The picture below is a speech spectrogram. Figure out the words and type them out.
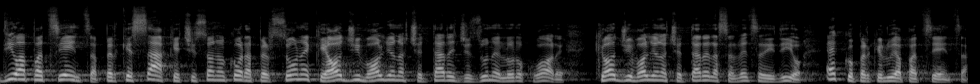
Dio ha pazienza perché sa che ci sono ancora persone che oggi vogliono accettare Gesù nel loro cuore, che oggi vogliono accettare la salvezza di Dio. Ecco perché lui ha pazienza.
